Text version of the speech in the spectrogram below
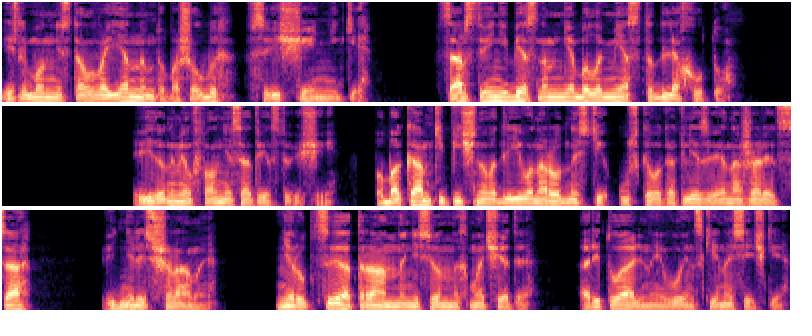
если бы он не стал военным, то пошел бы в священники. В Царстве Небесном не было места для хуту. Вид он имел вполне соответствующий. По бокам типичного для его народности узкого, как лезвие ножа лица, виднелись шрамы. Не рубцы от ран, нанесенных мачете, а ритуальные воинские насечки.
